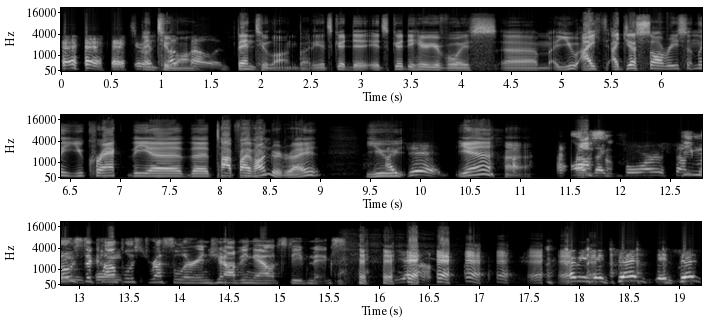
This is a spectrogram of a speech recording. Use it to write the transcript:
Hey, It's been too long. Been too long, buddy. It's good to it's good to hear your voice. Um, you I I just saw recently you cracked the uh the top 500, right? You I did. yeah. I, I Awesome. like four The most point- accomplished wrestler in jobbing out, Steve Migs. Yeah. I mean, it says it says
